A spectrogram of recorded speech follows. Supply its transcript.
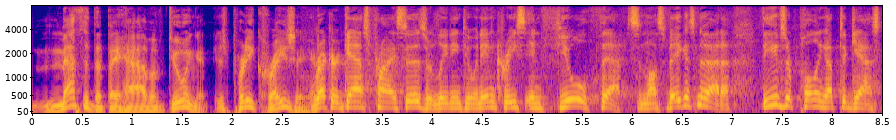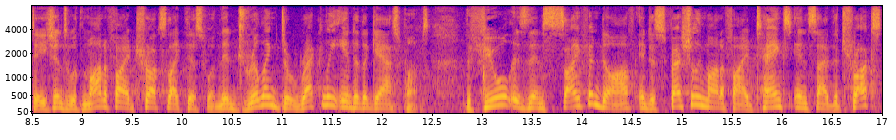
method that they have of doing it is pretty crazy. Record gas prices are leading to an increase in fuel thefts. In Las Vegas, Nevada, thieves are pulling up to gas stations with modified trucks like this one, then drilling directly into the gas pumps. The fuel is then siphoned off into specially modified tanks inside the trucks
